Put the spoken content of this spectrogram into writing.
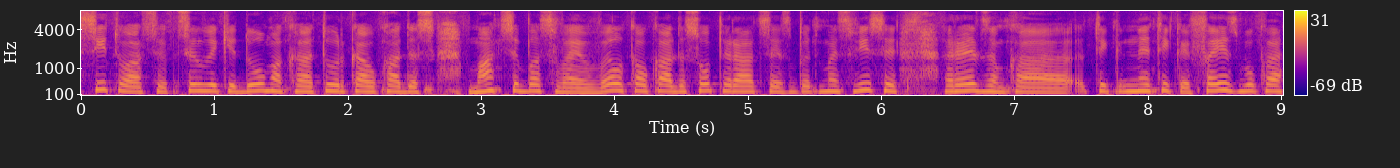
situāciju. Cilvēki domā, ka tur kaut kādas mācības vai vēl kaut kādas operācijas, bet mēs visi redzam, ka tik, ne tikai Facebookā,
